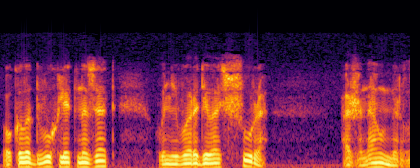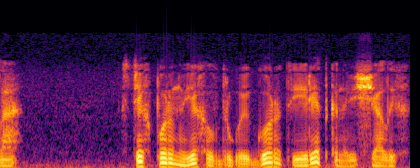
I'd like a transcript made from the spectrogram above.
Около двух лет назад у него родилась Шура, а жена умерла. С тех пор он уехал в другой город и редко навещал их.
